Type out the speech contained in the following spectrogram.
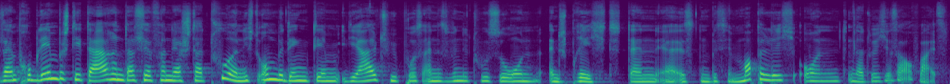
Sein Problem besteht darin, dass er von der Statur nicht unbedingt dem Idealtypus eines Winnetous Sohn entspricht, denn er ist ein bisschen moppelig und natürlich ist er auch weiß.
